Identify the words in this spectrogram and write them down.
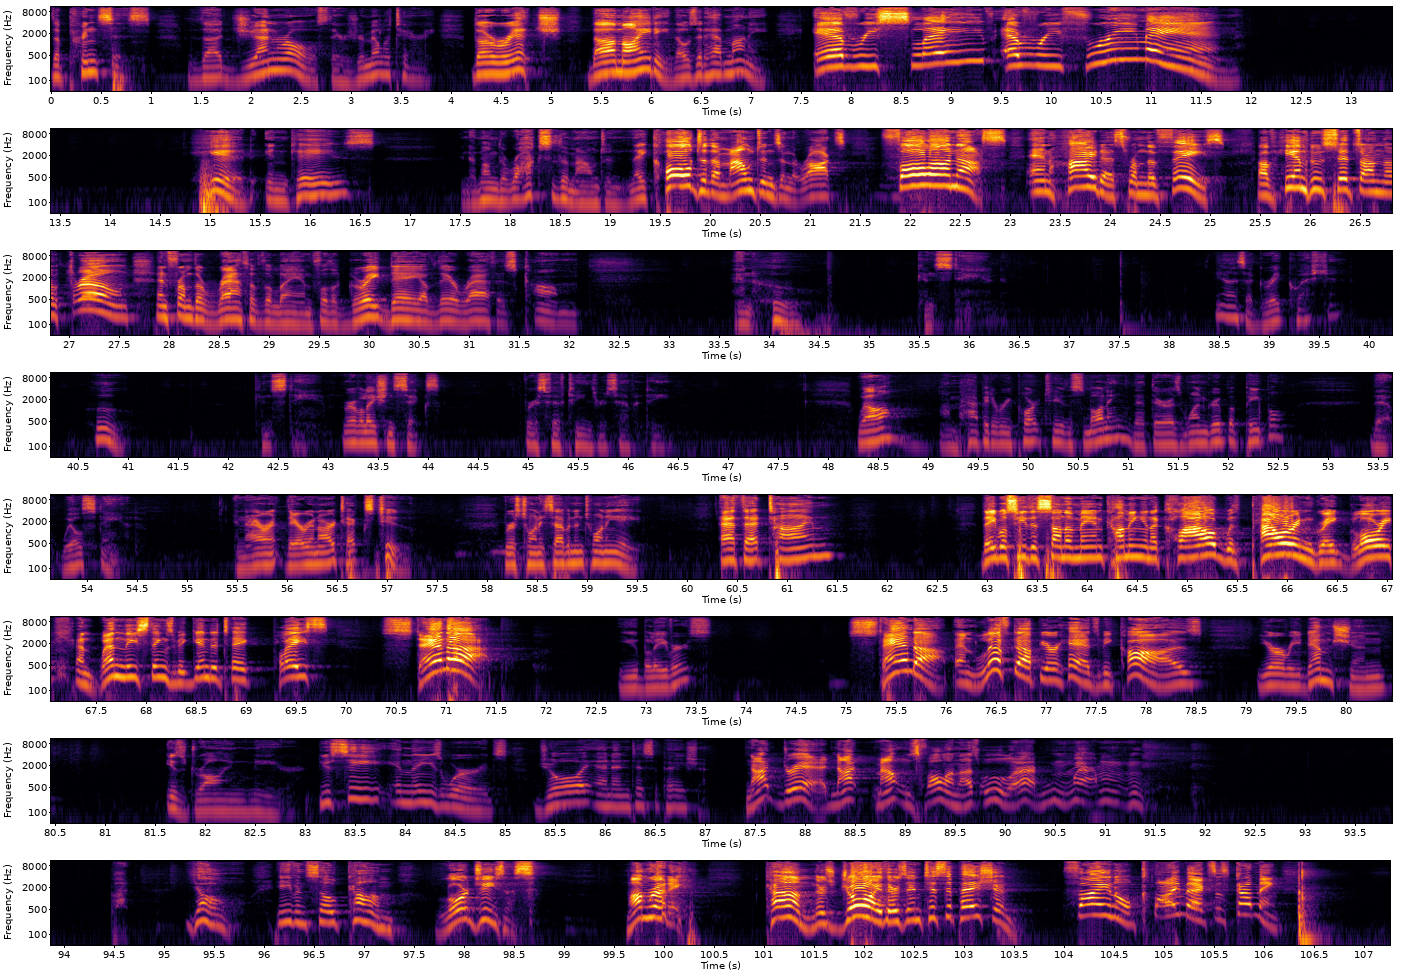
the princes, the generals, there's your military, the rich, the mighty, those that have money, every slave, every free man hid in caves and among the rocks of the mountain. They called to the mountains and the rocks, Fall on us and hide us from the face of him who sits on the throne and from the wrath of the Lamb, for the great day of their wrath is come. And who can stand? You know, that's a great question. Who can stand? Revelation 6, verse 15 through 17. Well, I'm happy to report to you this morning that there is one group of people that will stand. And they're in our text too. Verse 27 and 28. At that time, they will see the Son of Man coming in a cloud with power and great glory. And when these things begin to take place, stand up, you believers. Stand up and lift up your heads because your redemption is drawing near. You see in these words joy and anticipation. Not dread, not mountains fall on us. Ooh, ah, mm, ah, mm, mm. Yo, even so, come, Lord Jesus. I'm ready. Come. There's joy, there's anticipation. Final climax is coming.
